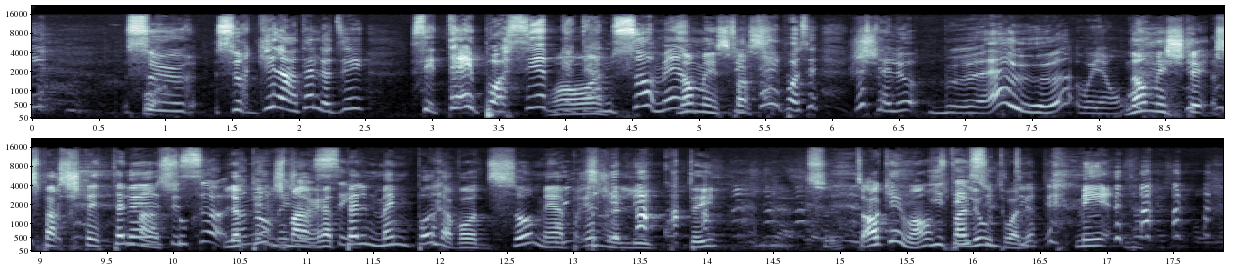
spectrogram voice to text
sur, sur Guy Nantel, de dire c'est impossible Ouais, que ouais. t'aimes ça, man. Non, mais c'est c'est parce- impossible. Là, j'étais là, euh, voyons. Non, mais c'est parce que j'étais tellement Ben, c'est sous. ça. Le Non, pire, non, je m'en rappelle sais. même pas d'avoir dit ça, mais après, je l'ai écouté. Tu- OK, bon, Il tu peux aller aux toilettes. Mais,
